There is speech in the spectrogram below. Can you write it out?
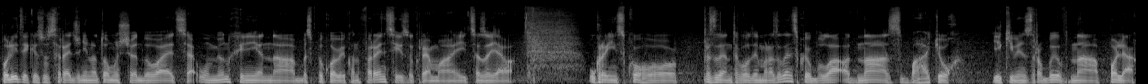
політики зосереджені на тому, що відбувається у Мюнхені на безпековій конференції. Зокрема, і ця заява українського президента Володимира Зеленського була одна з багатьох, які він зробив на полях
